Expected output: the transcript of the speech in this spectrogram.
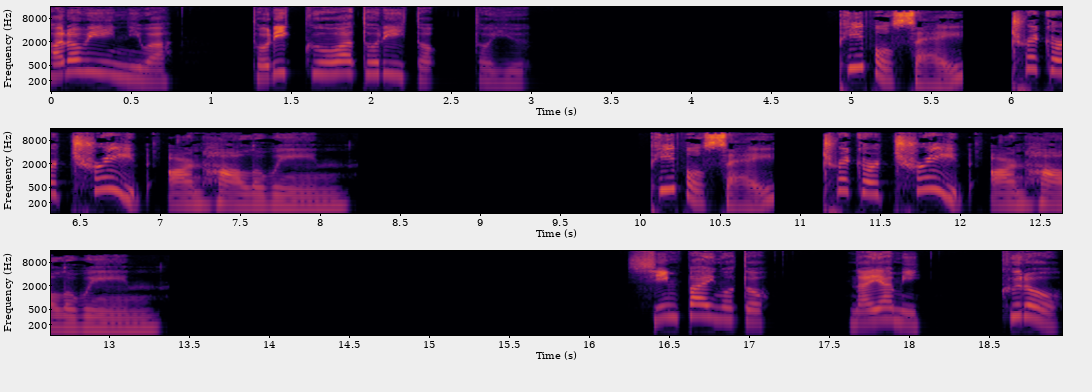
ハロウィーンにはトリックオアトリートという。People say trick or treat on Halloween. People say trick or treat on Halloween. 心配事、悩み、苦労、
